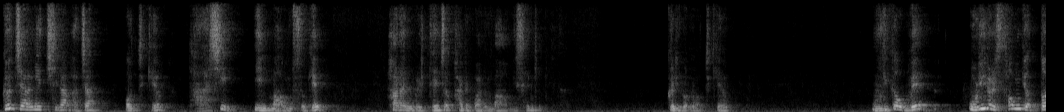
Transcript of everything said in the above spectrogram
그 재앙이 지나가자 어떻게 해요? 다시 이 마음속에 하나님을 대적하려고 하는 마음이 생깁니다. 그리고는 어떻게 해요? 우리가 왜 우리를 섬겼던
